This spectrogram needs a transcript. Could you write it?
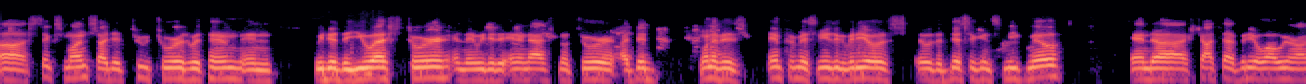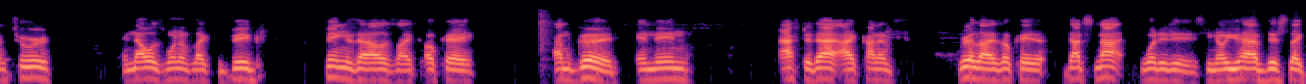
uh, six months. I did two tours with him, and we did the U.S. tour, and then we did an international tour. I did one of his infamous music videos. It was a diss against Meek Mill, and uh, I shot that video while we were on tour, and that was one of like the big things that I was like, okay, I'm good. And then after that, I kind of realized, okay, that's not what it is. You know, you have this like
